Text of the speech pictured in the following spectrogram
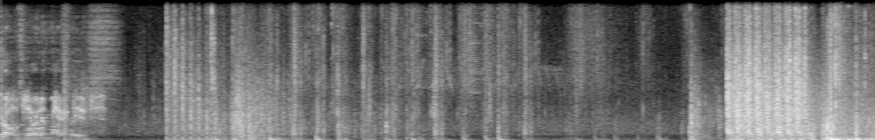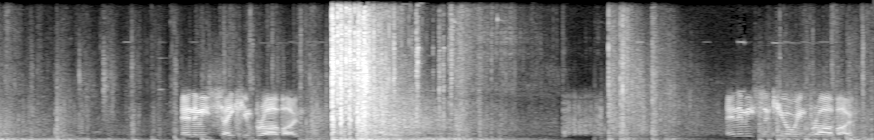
Drop was right in my face. Enemies taking Bravo. Enemy securing Bravo.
